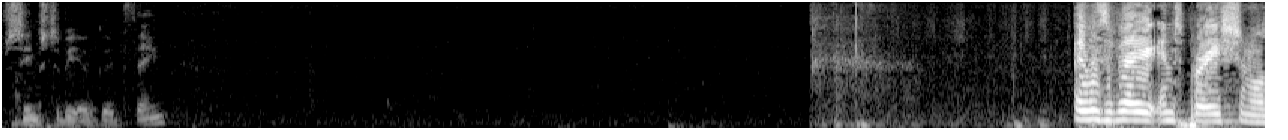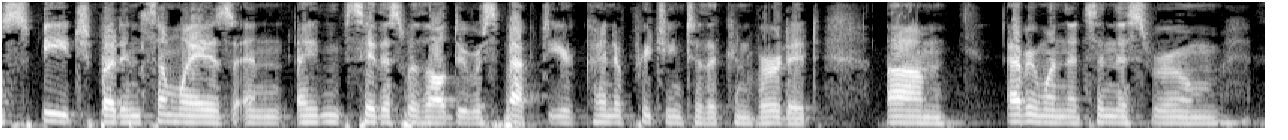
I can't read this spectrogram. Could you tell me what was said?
seems to be a good thing. It was a very inspirational speech, but in some ways, and I say this with all due respect, you're kind of preaching to the converted. Um, everyone that's in this room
